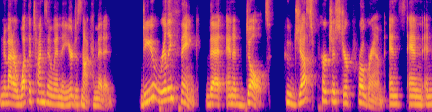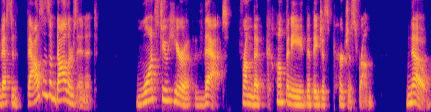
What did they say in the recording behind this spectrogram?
no matter what the time zone in, that you're just not committed. Do you really think that an adult who just purchased your program and, and invested thousands of dollars in it wants to hear that from the company that they just purchased from? No,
